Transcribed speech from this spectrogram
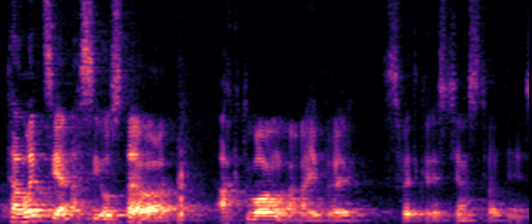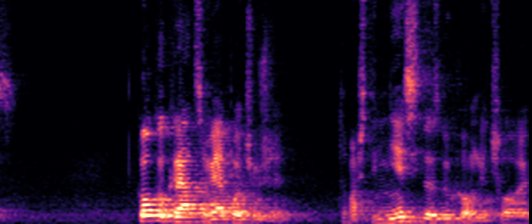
tá lekcia asi ostáva aktuálna aj pre svet kresťanstva dnes. Koľkokrát som ja počul, že Tomáš, ty nie si dosť duchovný človek.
